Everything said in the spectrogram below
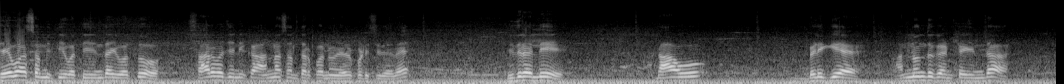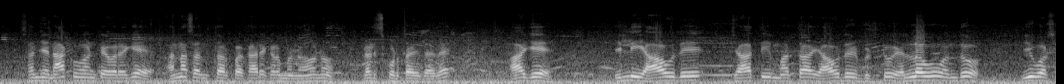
ಸೇವಾ ಸಮಿತಿ ವತಿಯಿಂದ ಇವತ್ತು ಸಾರ್ವಜನಿಕ ಅನ್ನ ಸಂತರ್ಪವನ್ನು ಏರ್ಪಡಿಸಿದ್ದೇವೆ. ಇದರಲ್ಲಿ ನಾವು ಬೆಳಿಗ್ಗೆ ಹನ್ನೊಂದು ಗಂಟೆಯಿಂದ ಸಂಜೆ ನಾಲ್ಕು ಗಂಟೆವರೆಗೆ ಅನ್ನ ಸಂತರ್ಪ ಕಾರ್ಯಕ್ರಮವನ್ನು ನಡೆಸಿಕೊಡ್ತಾ ಇದ್ದೇವೆ. ಹಾಗೆ ಇಲ್ಲಿ ಯಾವುದೇ ಜಾತಿ, ಮತ ಯಾವುದೇ ಬಿಟ್ಟು ಎಲ್ಲವೂ ಒಂದು ಈ ವರ್ಷ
